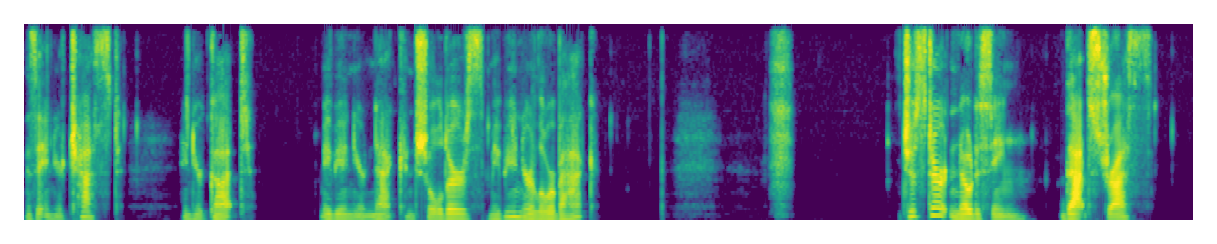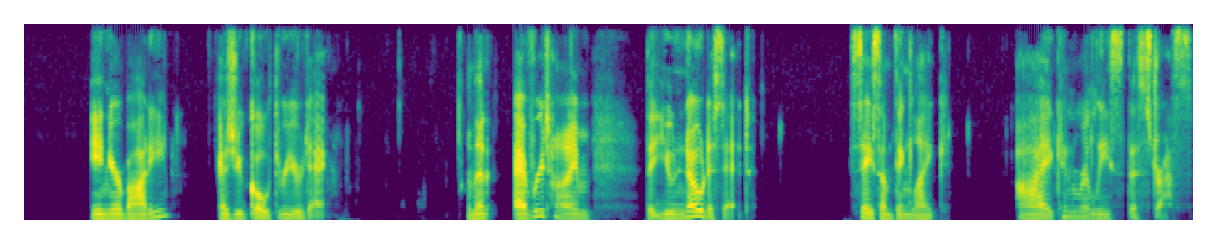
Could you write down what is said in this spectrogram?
Is it in your chest, in your gut, maybe in your neck and shoulders, maybe in your lower back? Just start noticing that stress in your body as you go through your day. And then every time that you notice it, say something like, I can release this stress.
